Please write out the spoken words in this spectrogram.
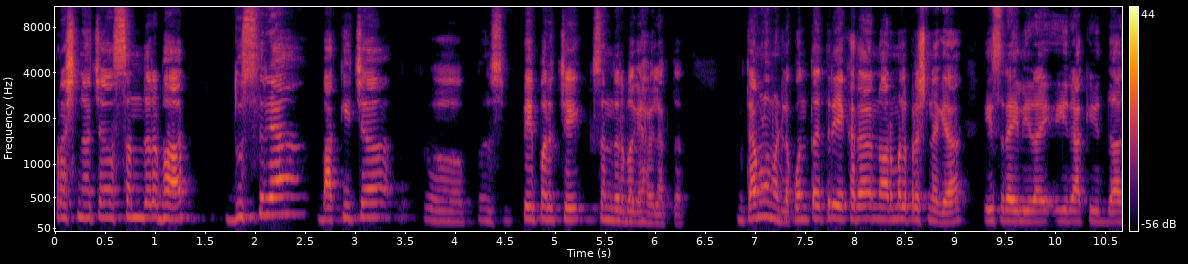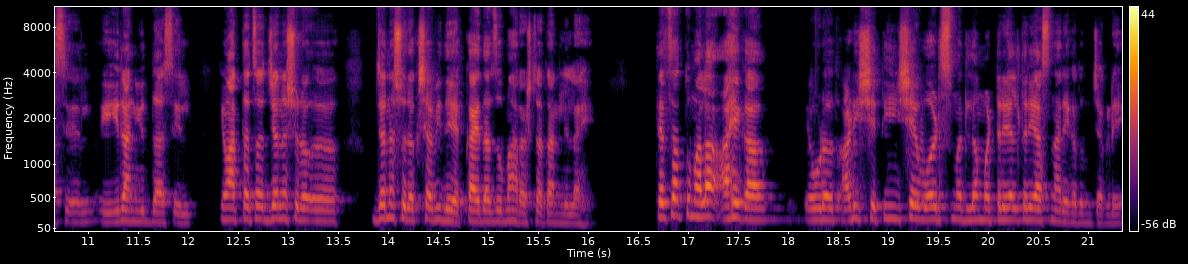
प्रश्नाच्या संदर्भात दुसऱ्या बाकीच्या पेपरचे संदर्भ घ्यावे लागतात. त्यामुळे म्हटलं कोणता तरी एखादा नॉर्मल प्रश्न घ्या. इस्रायल इरा इराक युद्ध असेल इराण युद्ध असेल किंवा आताचा जनसुर जनसुरक्षा विधेयक कायदा जो महाराष्ट्रात आणलेला आहे. त्याचा तुम्हाला आहे का? एवढं अडीचशे तीनशे वर्ड्स मधलं मटेरियल तरी असणार आहे का तुमच्याकडे?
